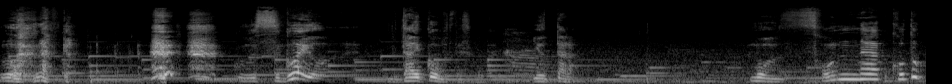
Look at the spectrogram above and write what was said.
もうなんかもうすごい大好物です僕。言ったら。もうそんなこと考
